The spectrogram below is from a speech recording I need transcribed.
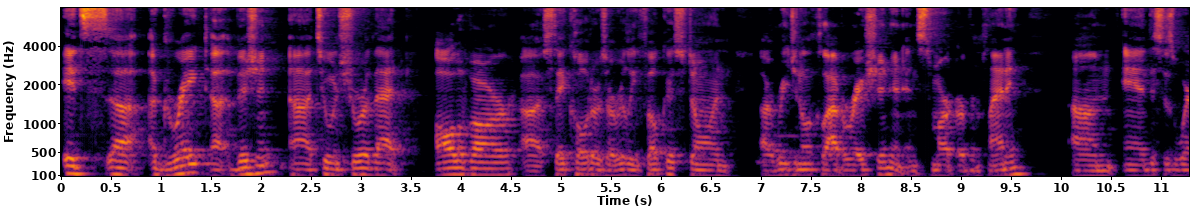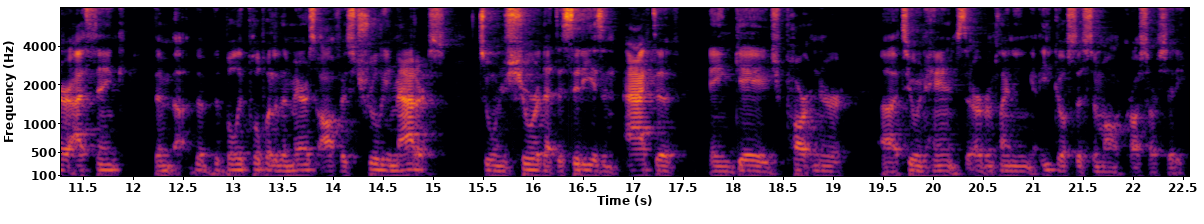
It's uh, a great uh, vision uh, to ensure that all of our uh, stakeholders are really focused on uh, regional collaboration and, and, smart urban planning. Um, and this is where I think the, the, the bully pulpit of the mayor's office truly matters to ensure that the city is an active, engaged partner uh, to enhance the urban planning ecosystem all across our city.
